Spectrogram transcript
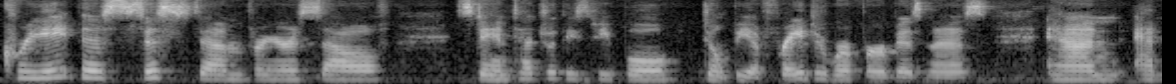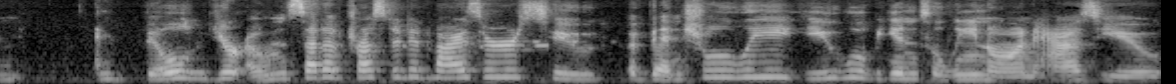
create this system for yourself stay in touch with these people don't be afraid to refer business and and and build your own set of trusted advisors who eventually you will begin to lean on as you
